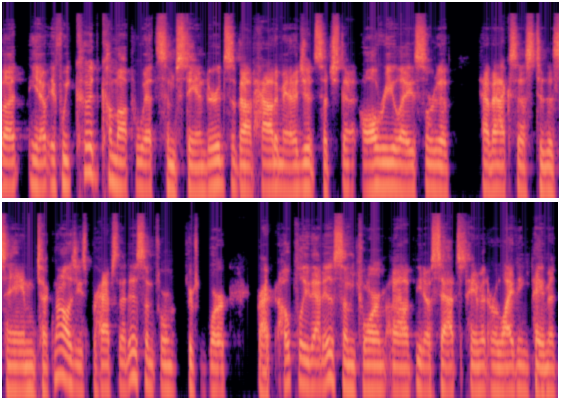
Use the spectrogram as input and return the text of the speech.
But you know, if we could come up with some standards about how to manage it, such that all relays sort of have access to the same technologies, perhaps that is some form of work. right? Hopefully that is some form of, you know, SATS payment or lightning payment.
